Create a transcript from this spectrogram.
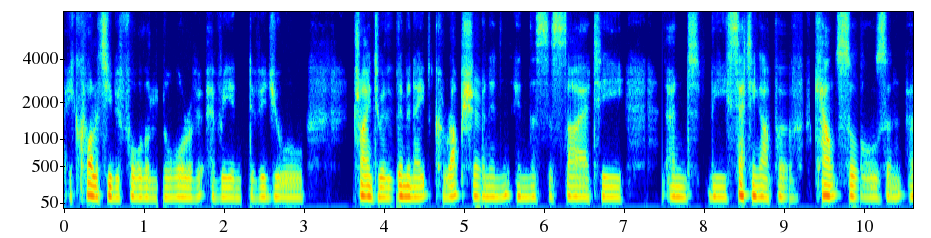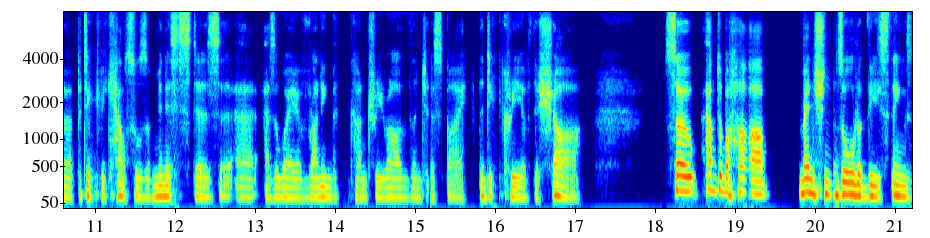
equality before the law of every individual, trying to eliminate corruption in, in the society, and the setting up of councils and uh, particularly councils of ministers uh, as a way of running the country rather than just by the decree of the Shah. So Abdul Baha mentions all of these things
